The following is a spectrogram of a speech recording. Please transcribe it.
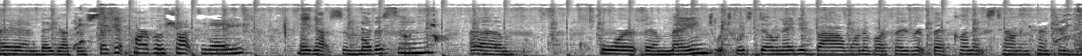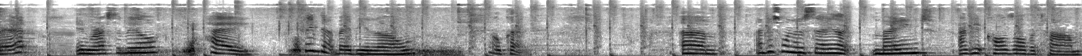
and they got their second parvo shot today. They got some medicine um, for their mange, which was donated by one of our favorite vet clinics, Town and Country Vet in Russellville. Hey, Leave that baby alone. Okay. Um, I just wanted to say, like, mange, I get calls all the time.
